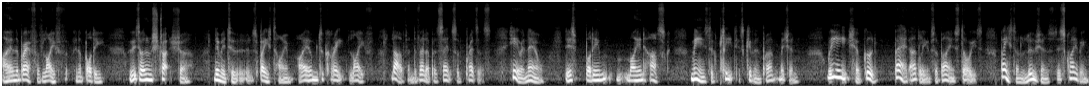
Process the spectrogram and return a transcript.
I am the breath of life in a body with its own structure, limited to space-time. I am to create life, love, and develop a sense of presence here and now. This body-mind husk means to complete its given permission. We each have good, bad, ugly, and sublime stories based on illusions describing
